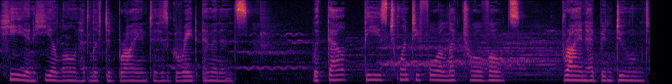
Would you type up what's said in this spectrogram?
He and he alone had lifted Bryan to his great eminence. Without these 24 electoral votes, Bryan had been doomed,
